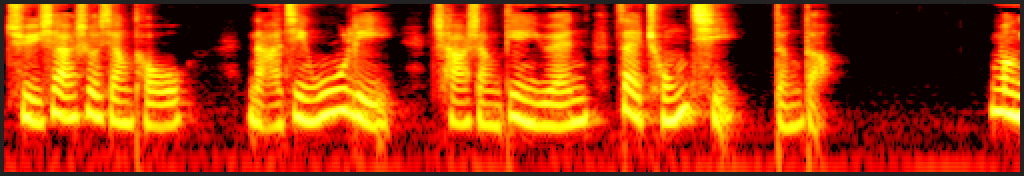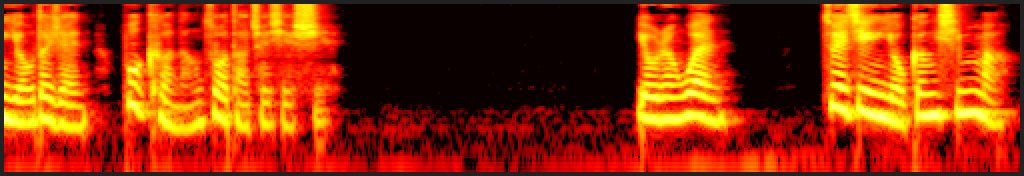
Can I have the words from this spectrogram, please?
取下摄像头、拿进屋里、插上电源、再重启等等。梦游的人不可能做到这些事。有人问：“最近有更新吗？”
